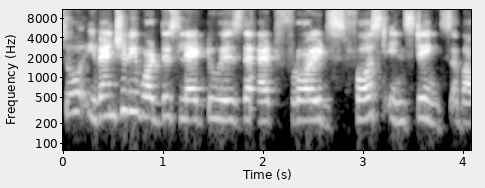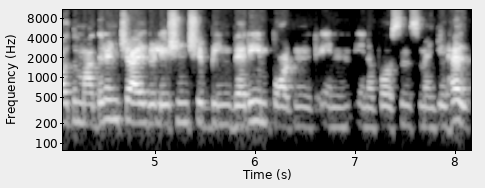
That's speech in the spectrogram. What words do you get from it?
so eventually, what this led to is that Freud's first instincts about the mother and child relationship being very important in, in a person's mental health.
